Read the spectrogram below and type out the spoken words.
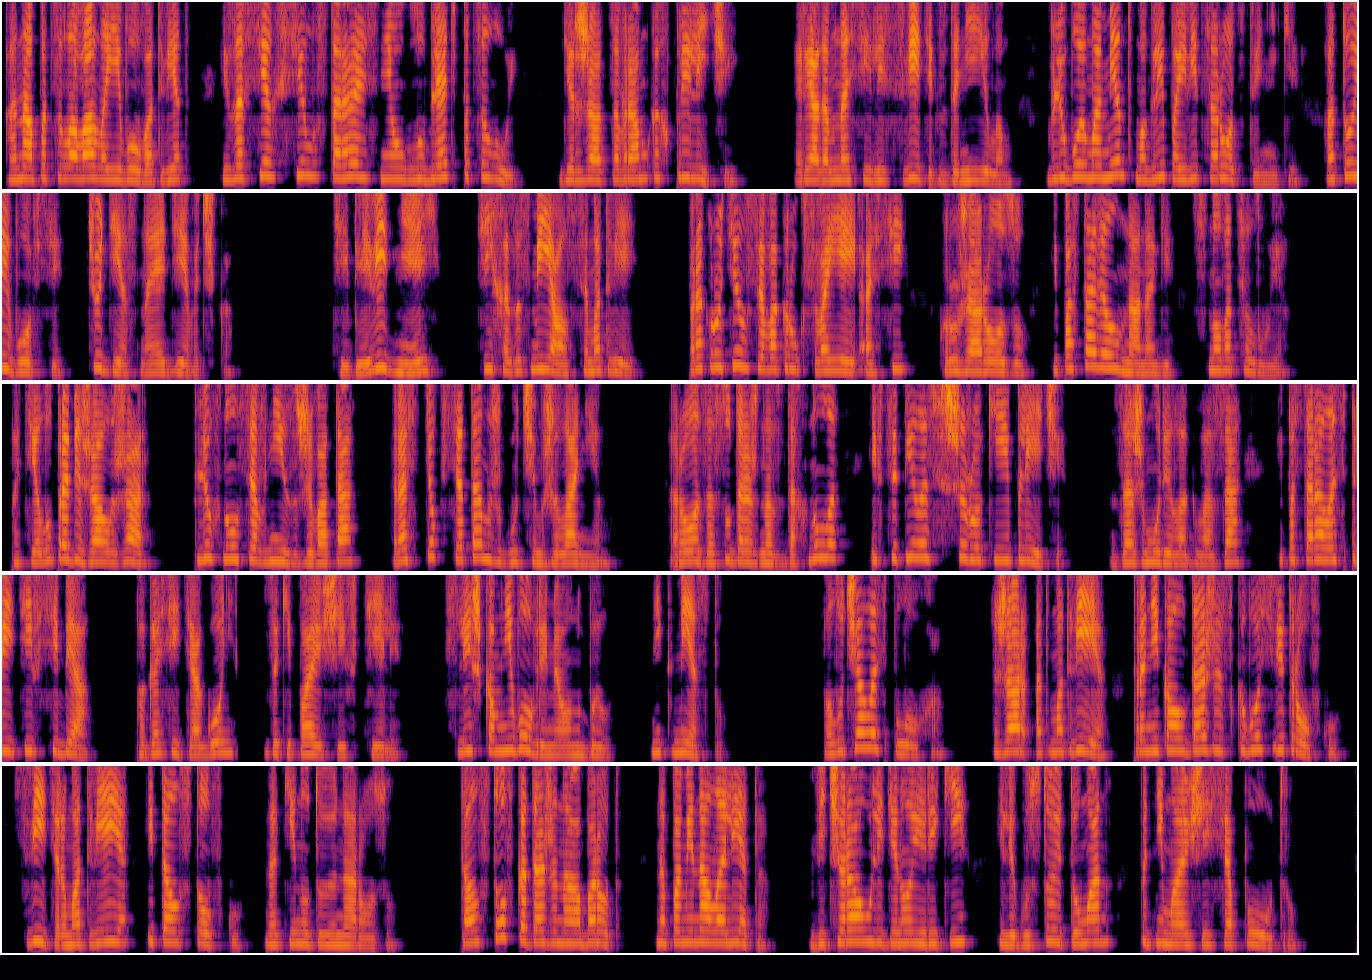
Она поцеловала его в ответ, изо всех сил стараясь не углублять поцелуй, держаться в рамках приличий. Рядом носились Светик с Даниилом. В любой момент могли появиться родственники, а то и вовсе чудесная девочка. «Тебе видней», – тихо засмеялся Матвей. Прокрутился вокруг своей оси, кружа розу, и поставил на ноги, снова целуя. По телу пробежал жар, плюхнулся вниз живота, растекся там жгучим желанием. Роза судорожно вздохнула и вцепилась в широкие плечи, зажмурила глаза и постаралась прийти в себя, погасить огонь, закипающий в теле. Слишком не вовремя он был, не к месту. Получалось плохо. Жар от Матвея проникал даже сквозь ветровку, свитер Матвея и толстовку, накинутую на розу. Толстовка даже наоборот напоминала лето, вечера у ледяной реки или густой туман, поднимающийся по утру.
